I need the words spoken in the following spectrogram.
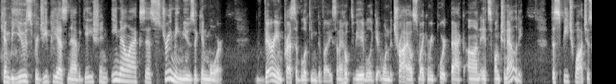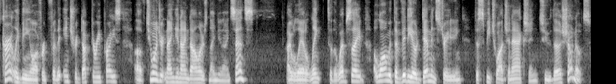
can be used for GPS navigation, email access, streaming music, and more. Very impressive looking device, and I hope to be able to get one to trial so I can report back on its functionality. The Speech Watch is currently being offered for the introductory price of $299.99 I will add a link to the website along with the video demonstrating the SpeechWatch in action to the show notes.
